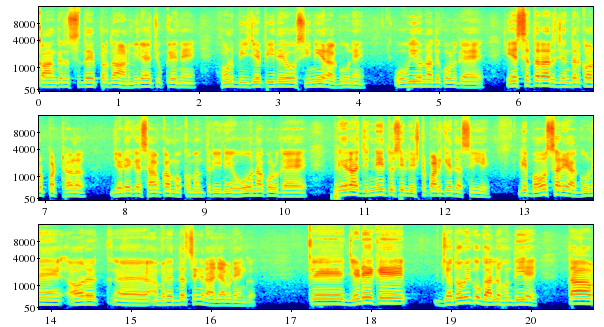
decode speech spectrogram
ਕਾਂਗਰਸ ਦੇ ਪ੍ਰਧਾਨ ਵੀ ਰਹਿ ਚੁੱਕੇ ਨੇ, ਹੁਣ ਬੀਜੇਪੀ ਦੇ ਉਹ ਸੀਨੀਅਰ ਆਗੂ ਨੇ, ਉਹ ਵੀ ਉਹਨਾਂ ਦੇ ਕੋਲ ਗਏ। ਇਸ ਤਰ੍ਹਾਂ ਰਜਿੰਦਰ ਕੌਰ ਭੱਠਲ ਜਿਹੜੇ ਕਿ ਸਾਬਕਾ ਮੁੱਖ ਮੰਤਰੀ ਨੇ ਉਹ ਉਹਨਾਂ ਕੋਲ ਗਏ। ਫਿਰ ਆ ਜਿੰਨੀ ਤੁਸੀਂ ਲਿਸਟ ਪੜ੍ਹ ਕੇ ਦੱਸੀਏ ਇਹ ਬਹੁਤ ਸਾਰੇ ਆਗੂ ਨੇ ਔਰ ਅਮਰਿੰਦਰ ਸਿੰਘ ਰਾਜਾ ਵੜਿੰਗ ਕਿ ਜਿਹੜੇ ਕਿ ਜਦੋਂ ਵੀ ਕੋਈ ਗੱਲ ਹੁੰਦੀ ਹੈ ਤਾਂ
